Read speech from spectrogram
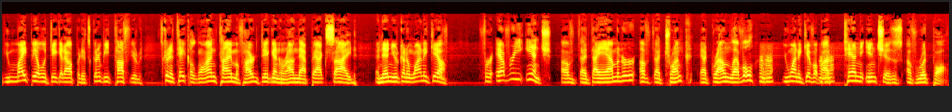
you might be able to dig it out, but it's going to be tough. You're it's going to take a long time of hard digging around that back side, and then you're going to want to give for every inch of the diameter of the trunk at ground level, mm-hmm. you want to give about mm-hmm. 10 inches of root ball.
